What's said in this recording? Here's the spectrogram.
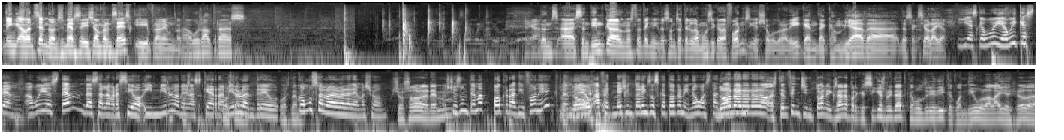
Vinga, avancem doncs. Merci, Joan Francesc, i prenem nota. A vosaltres. Vinga. Doncs uh, sentim que el nostre tècnic de sons ha tret la música de fons i això voldrà dir que hem de canviar de, de secció, Laia. I és que avui, avui què estem? Avui estem de celebració i miro la meva esquerra, miro l'Andreu. Com ho celebrarem, això? Això ho celebrarem... Això és un tema poc radiofònic. L'Andreu No. ha fet més gintònics dels que toquen i no ho està No, no, entenent. no, no, no, estem fent gintònics ara perquè sí que és veritat que voldria dir que quan diu la Laia això de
